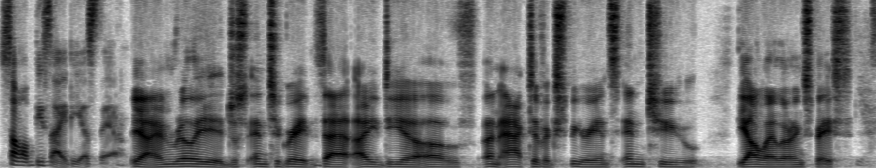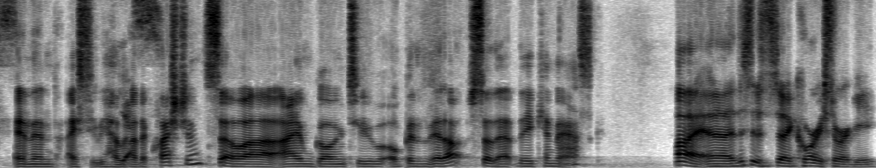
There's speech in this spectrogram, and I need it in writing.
some of these ideas there. Yeah, and really just integrate that idea of an active experience into the online learning space. Yes. And then I see we have yes. another question. So uh, I'm going to open it up so that they can ask. Hi, uh, this is uh, Corey Sorgi.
